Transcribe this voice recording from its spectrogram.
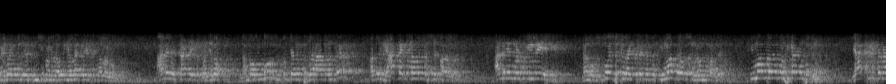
ಕಡಿಮೆ ಪ್ರಿನ್ಸಿಪಲ್ ಅವರಿಗೆಲ್ಲ ಕಡೆ ಕಾಲ್ ಮಾಡ್ಬೋದು. ಆಮೇಲೆ ಸ್ಟಾರ್ಟ್ ಆಯಿತು. ಒಂದೇನೋ ನಮ್ಮ ಒಂದು ಯೂಟ್ಯೂಬ್ ಚಾನಲ್ ಪ್ರಸಾರ ಆದ ಅದು ಯಾಕೆ ಆಗಿಲ್ಲ ಅನ್ನೋ ಪ್ರಶ್ನೆ ಪ್ರಾರಂಭ ಆಯ್ತು. ಆಮೇಲೆ ಏನ್ ಮಾಡ್ತೀವಿ ಇಲ್ಲಿ? ನಮ್ಮ ಉಸ್ತುವಾರಿ ಸಚಿವರಾಗಿರ್ತಕ್ಕಂಥ ತಿಮ್ಮಾಪುರ ಅವರನ್ನು ವಿರೋಧ ಮಾಡಿದ್ರು ತಿಮ್ಮಾಪುರ ಅವರನ್ನು ಹುಡುಕಾಡ್ಕೊಂಡು ಬಂದಿಲ್ಲ ಯಾಕೆ ಈ ಥರ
